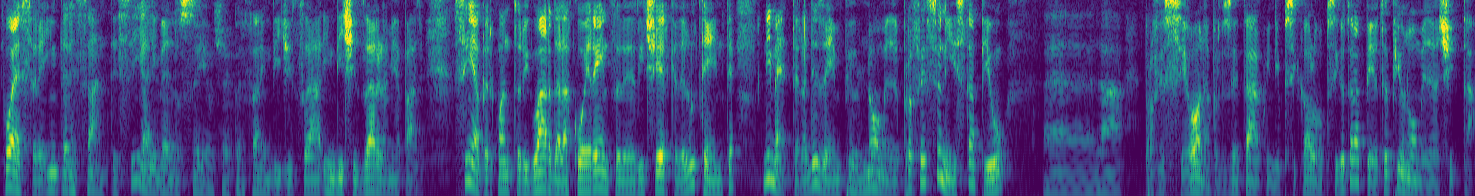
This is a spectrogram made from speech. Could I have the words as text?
può essere interessante sia a livello SEO, cioè per far indicizzare la mia pagina, sia per quanto riguarda la coerenza delle ricerche dell'utente, di mettere ad esempio il nome del professionista più eh, la professione professionalità, quindi psicologo, psicoterapeuta, più nome della città.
